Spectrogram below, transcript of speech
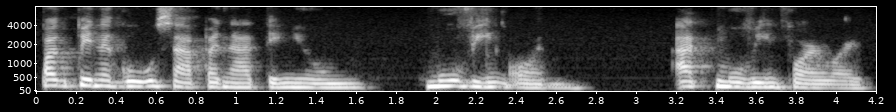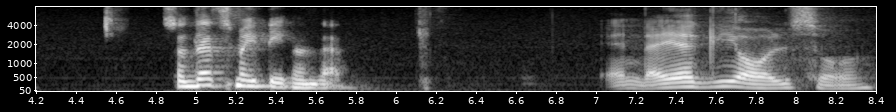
pag pinag-uusapan natin yung moving on at moving forward. So that's my take on that. And I agree also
